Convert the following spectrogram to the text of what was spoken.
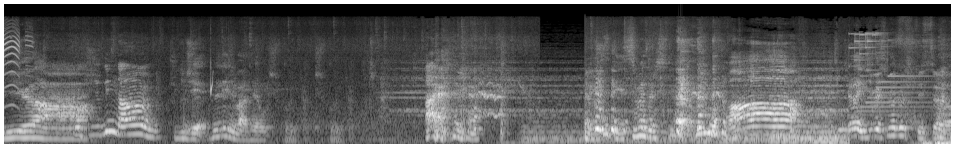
이야. 죽인다. 죽이지. 흘리지 마세요 혹시 보이 혹시 보이 아 아니 되게 스며들 수도 있어요. 와. 제가 이 집에 스며들 수도 있어요.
